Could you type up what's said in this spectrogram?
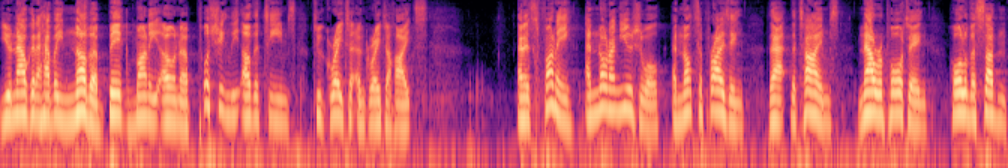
you're now going to have another big money owner pushing the other teams to greater and greater heights. And it's funny and not unusual and not surprising that the Times now reporting all of a sudden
